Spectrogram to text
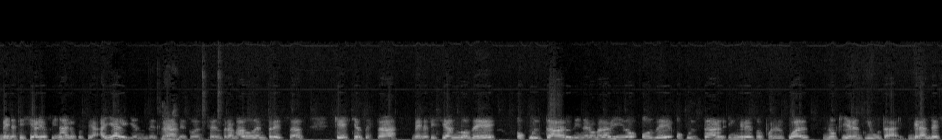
beneficiarios finales, o sea, hay alguien detrás de todo este entramado de empresas que es quien se está beneficiando de ocultar dinero mal habido o de ocultar ingresos por el cual no quieren tributar. Grandes,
